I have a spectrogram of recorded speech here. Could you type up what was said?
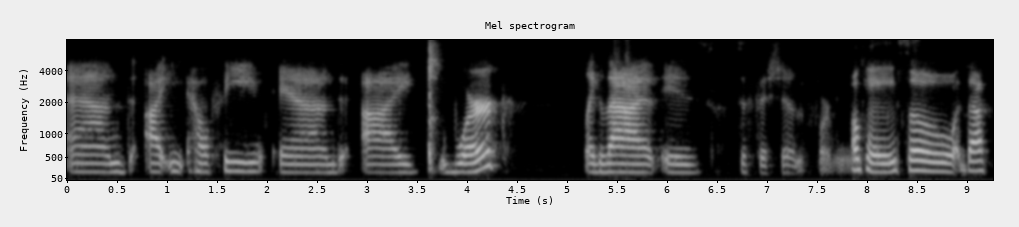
and I eat healthy and I work, like that is sufficient for me. Okay, so that's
